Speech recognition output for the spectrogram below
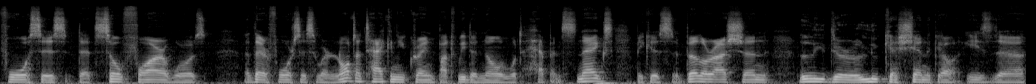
forces that so far was their forces were not attacking Ukraine, but we don't know what happens next because the Belarusian leader Lukashenko is the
